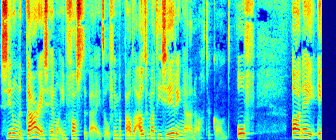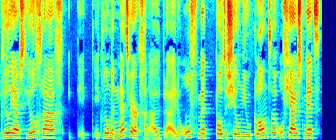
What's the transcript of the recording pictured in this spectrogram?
zin om het daar eens helemaal in vast te bijten. Of in bepaalde automatiseringen aan de achterkant. Of, oh nee, ik wil juist heel graag, ik, ik, ik wil mijn netwerk gaan uitbreiden. Of met potentieel nieuwe klanten. Of juist met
